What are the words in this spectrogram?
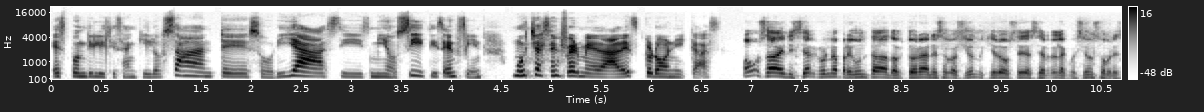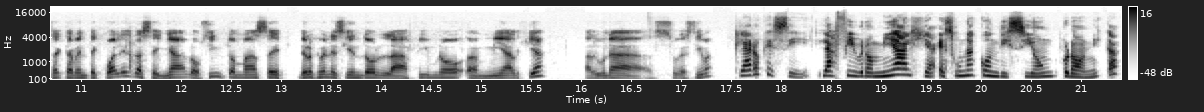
espondilitis anquilosante, psoriasis, miositis, en fin, muchas enfermedades crónicas. Vamos a iniciar con una pregunta, doctora. En esta ocasión quiero usted hacerle la cuestión sobre exactamente cuál es la señal o síntomas eh, de lo que viene siendo la fibromialgia. ¿Alguna sugestiva? Claro que sí. La fibromialgia es una condición crónica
